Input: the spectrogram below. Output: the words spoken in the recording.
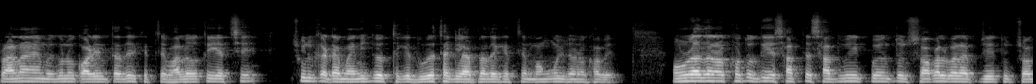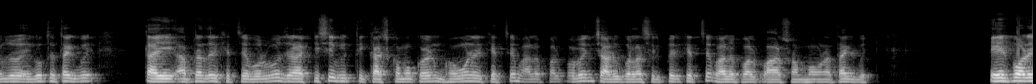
প্রাণায়াম এগুলো করেন, তাদের ক্ষেত্রে ভালো হতে যাচ্ছে। চুল কাটা ম্যানিকিওর থেকে দূরে থাকলে আপনাদের ক্ষেত্রে মঙ্গলজনক হবে। অনুরাধা নক্ষত্র দিয়ে সাতটা সাত মিনিট পর্যন্ত সকালবেলা যেহেতু চন্দ্র এগোতে থাকবে, তাই আপনাদের ক্ষেত্রে বলব যারা কৃষিভিত্তিক কাজকর্ম করেন, ভ্রমণের ক্ষেত্রে ভালো ফল পাবেন, চারুকলা শিল্পের ক্ষেত্রে ভালো ফল পাওয়ার সম্ভাবনা থাকবে। এরপরে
